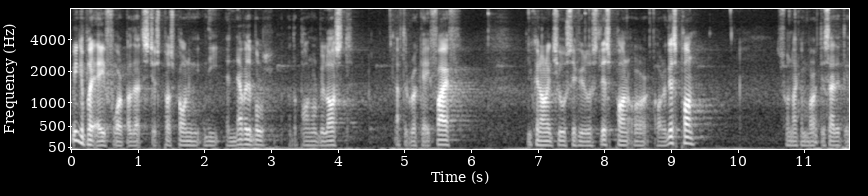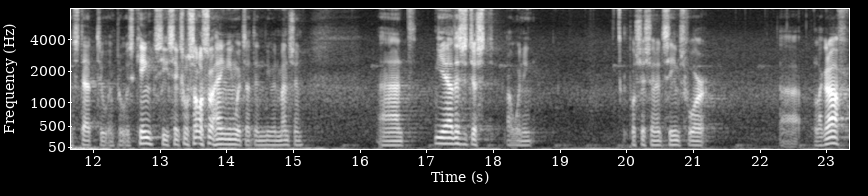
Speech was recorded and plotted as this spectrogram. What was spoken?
We can play a4, but that's just postponing the inevitable. The pawn will be lost after rook a5. You can only choose if you lose this pawn or, or this pawn. So Nakamura decided instead to improve his king. c6 was also hanging, which I didn't even mention. And yeah, this is just a winning position it seems for uh, Lagrave.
